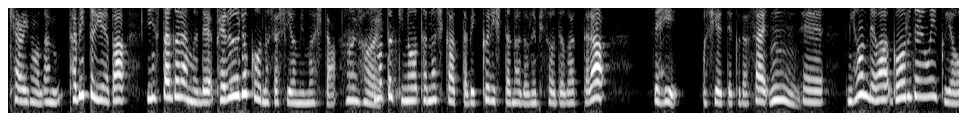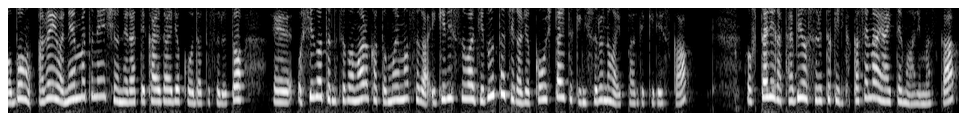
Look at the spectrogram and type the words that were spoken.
Carrying on. あの、旅といえば、インスタグラムでペルー旅行の写真を見ました。はいはいその時の楽しかった、びっくりしたなどのエピソードがあったら、ぜひ教えてください。んえー日本ではゴールデンウィークやお盆、あるいは年末年始を狙って海外旅行だとすると、えーお仕事の都合もあるかと思いますが、イギリスは自分たちが旅行したい時にするのが一般的ですか？お二人が旅をする時に欠かせないアイテムはありますか？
